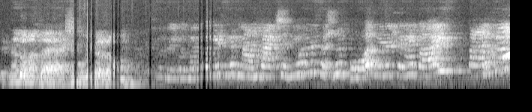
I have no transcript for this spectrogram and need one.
इतना तो बनता है एक्शन मूवी कर रहा हूँ तो बिल्कुल मतलब ये सिर्फ़ नाम का एक्शन नहीं है उन्होंने सच में बहुत मेहनत करी है गाइस तालियाँ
